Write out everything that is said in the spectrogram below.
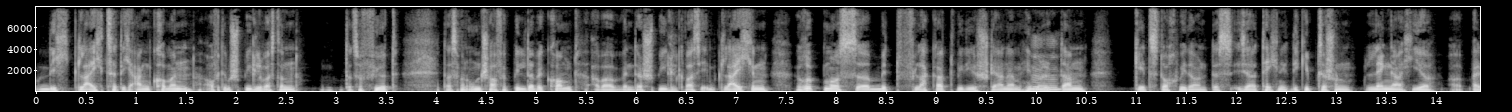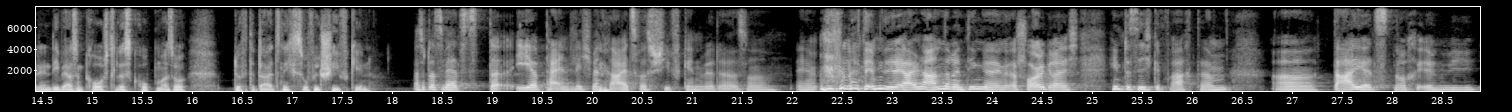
nicht gleichzeitig ankommen auf dem Spiegel, was dann dazu führt, dass man unscharfe Bilder bekommt. Aber wenn der Spiegel quasi im gleichen Rhythmus äh, mitflackert wie die Sterne am Himmel, mhm. dann geht's doch wieder. Und das ist ja Technik, die gibt's ja schon länger hier äh, bei den diversen Großteleskopen. Also dürfte da jetzt nicht so viel schief gehen. Also das wäre jetzt eher peinlich, wenn da jetzt was schiefgehen würde. Also äh, nachdem die allen anderen Dinge erfolgreich hinter sich gebracht haben, äh, da jetzt noch irgendwie.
